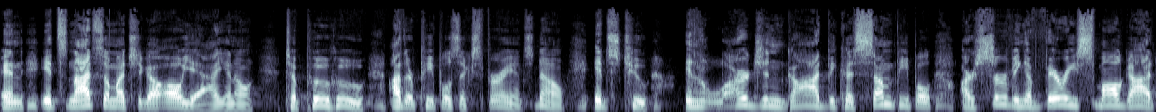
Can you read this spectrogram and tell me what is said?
And it's not so much to go, oh, yeah, you know, to poo hoo other people's experience. No, it's to enlarge in God because some people are serving a very small God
